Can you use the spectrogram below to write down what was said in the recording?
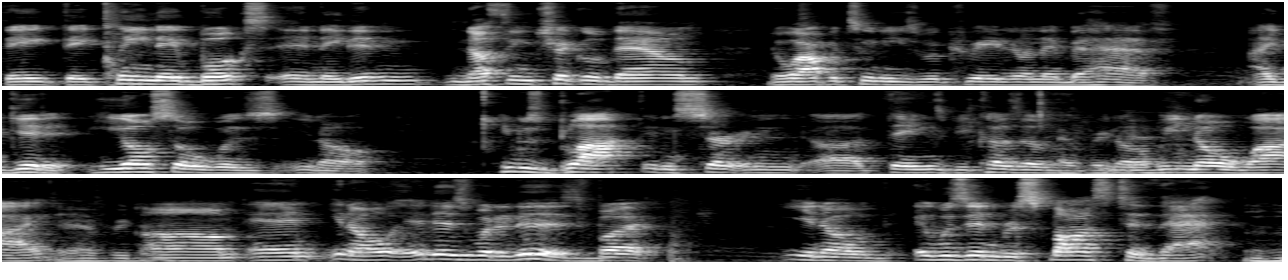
they they cleaned their books, and they didn't, nothing trickled down, no opportunities were created on their behalf. I get it. He also was, you know, he was blocked in certain uh, things because of, Every you know, day. we know why. Every day. Um, and you know, it is what it is. But you know, it was in response to that, Mm-hmm.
